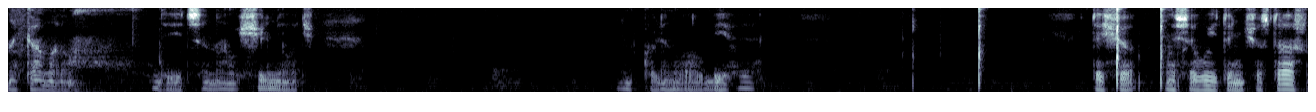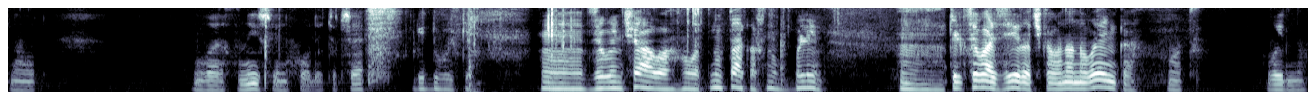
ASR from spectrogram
на камеру. Дивіться на ущільнювач. Колінвал бігає. Те, що ось вийти нічого страшного, от вверх-вниз він ходить. Оце бідульки. Е, Дзеленчало, от, ну також, ну блін. Е, Кільцева зірочка, вона новенька. От, видно.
